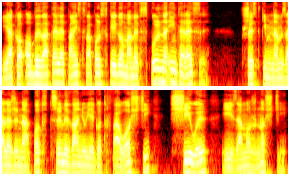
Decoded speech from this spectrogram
Jako obywatele państwa polskiego mamy wspólne interesy. Wszystkim nam zależy na podtrzymywaniu jego trwałości, siły i zamożności,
